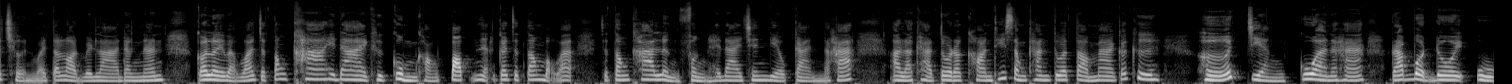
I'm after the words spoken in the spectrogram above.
รเฉินไว้ตลอดเวลา ดังนั้นก็เลยแบบว่าจะต้องฆ่าให้ได้ คือกลุ่มของป๊อปเนี่ยก็จะต้องบอกว่าจะต้องฆ่าเหลิงเฟิงให้ได้เช่นเดียวกันนะคะ เอาละค่ะตัวละครที่สำคัญตัวต่อมาก็คือ เหอเจียงกัวนะคะ รับบทโดยอู่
